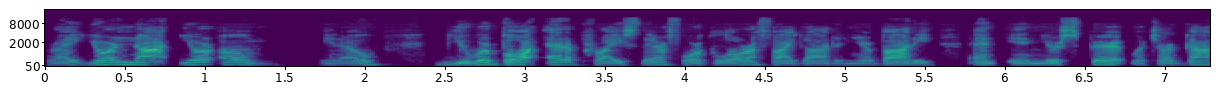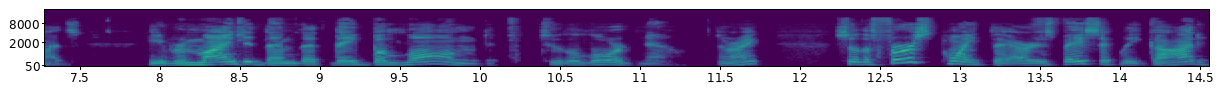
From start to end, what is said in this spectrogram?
right? You're not your own, you know. You were bought at a price, therefore glorify God in your body and in your spirit, which are God's. He reminded them that they belonged to the Lord now. All right. So the first point there is basically God,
